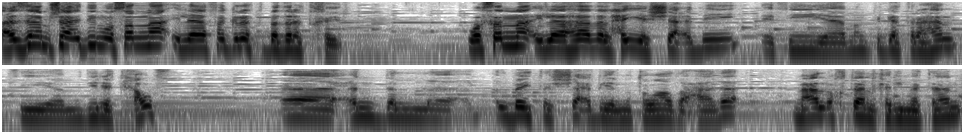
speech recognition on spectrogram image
أعزائي المشاهدين وصلنا إلى فقرة بذرة خير. وصلنا إلى هذا الحي الشعبي في منطقة رهن في مدينة حوف آه، عند ال- البيت الشعبي المتواضع هذا مع الأختان الكريمتان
